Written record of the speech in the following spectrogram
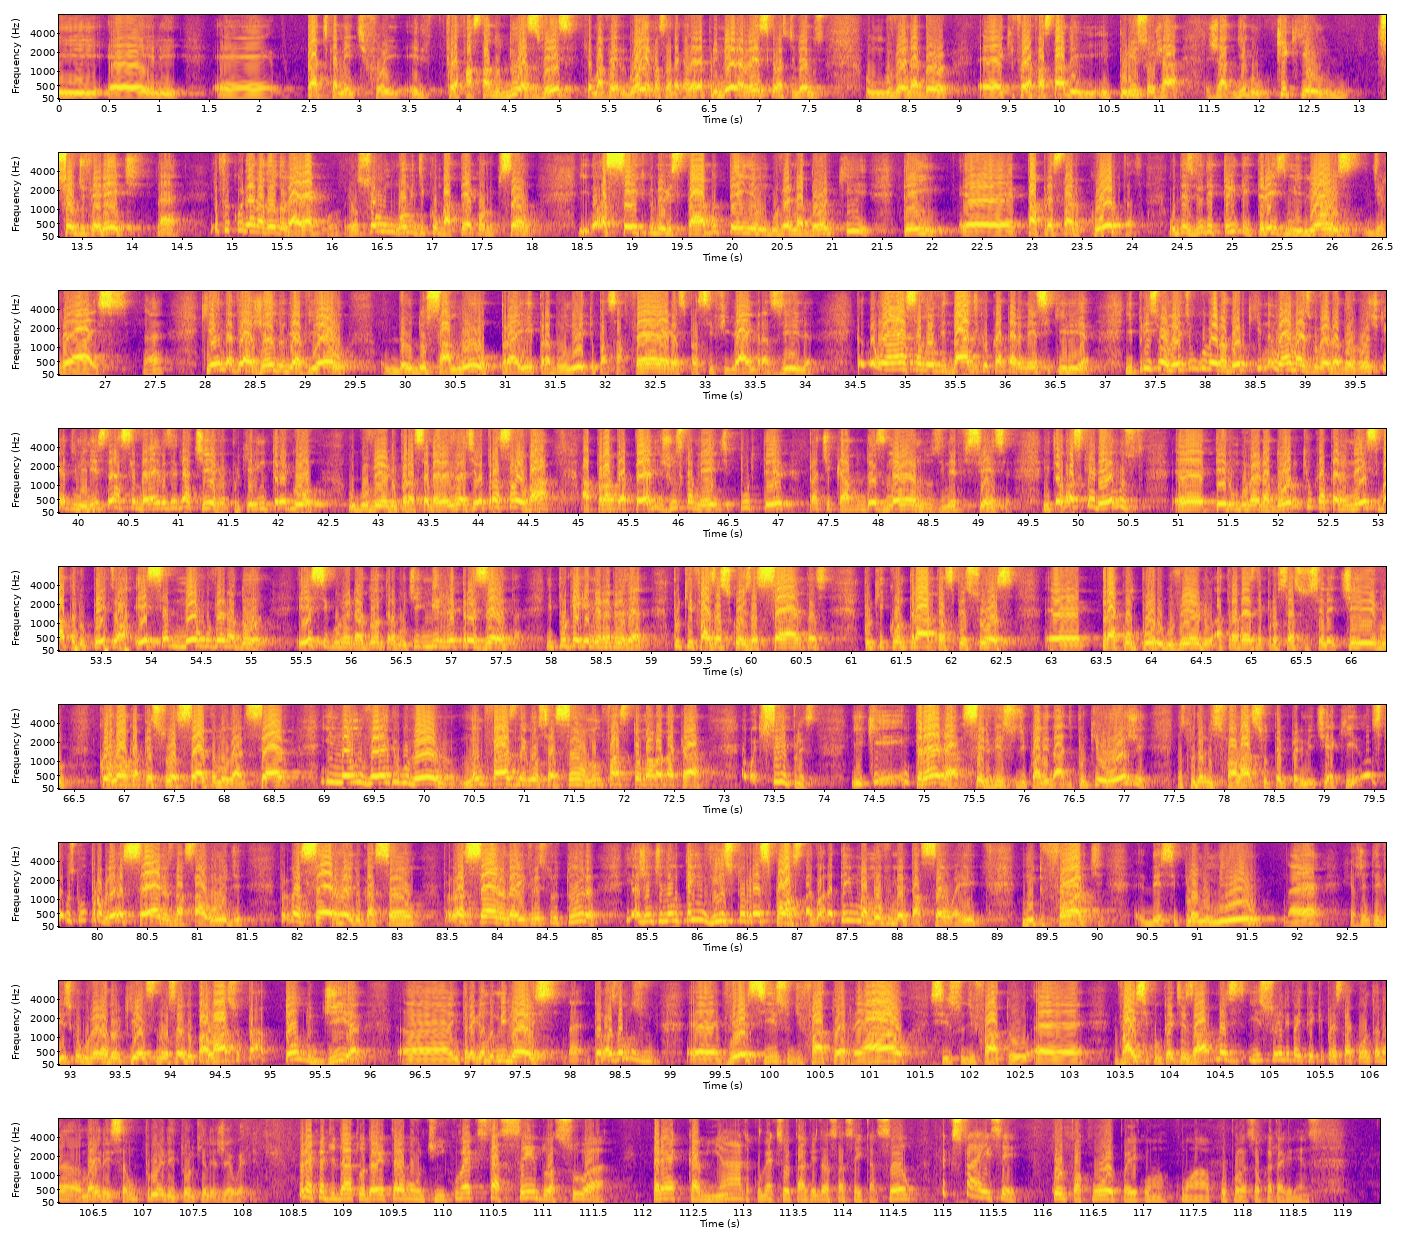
é, ele é, praticamente foi, ele foi afastado duas vezes, que é uma vergonha para Santa Catarina. A primeira vez que nós tivemos um governador é, que foi afastado, e, e, por isso eu já, já digo o que, que eu sou diferente, né? Eu fui coordenador do GAECO, eu sou um homem de combater a corrupção. E não aceito que o meu Estado tenha um governador que tem, é, para prestar contas, o desvio de 33 milhões de reais né? que anda viajando de avião do, do SAMU para ir para Bonito, passar férias, para se filiar em Brasília. Então não é essa novidade que o catarinense queria. E principalmente um governador que não é mais governador. Hoje quem administra é a Assembleia Legislativa, porque ele entregou o governo para a Assembleia Legislativa para salvar a própria pele, justamente por ter praticado desmandos, ineficiência. Então nós queremos é, ter um governador que o catarinense bata no peito e diz, ó, esse é meu governador, esse governador Tramontim me representa. E por que, que me representa? Porque faz as coisas certas, porque contrata as pessoas é, para compor o governo através de processo seletivo, coloca a pessoa certa no lugar certo e não vende o governo, não faz negociação, não faz tomar lá da cá. É muito simples e que entrega serviços de qualidade. Porque hoje, nós podemos falar, se o tempo permitir aqui, nós estamos com problemas sérios na saúde, problemas sérios na educação, problemas sérios na infraestrutura, e a gente não tem visto resposta. Agora tem uma movimentação aí muito forte desse plano mil, né? que a gente tem visto que o governador que antes não saiu do palácio está todo dia uh, entregando milhões. Né? Então nós vamos é, ver se isso de fato é real, se isso de fato é, vai se concretizar, mas isso ele vai ter que prestar conta na, na eleição para o eleitor que elegeu ele. Pré-candidato Daí Tramontim, como é que está sendo a sua pré-caminhada? Como é que o senhor está vendo essa aceitação? Como é que está esse corpo a corpo aí com, com a população catarinense?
